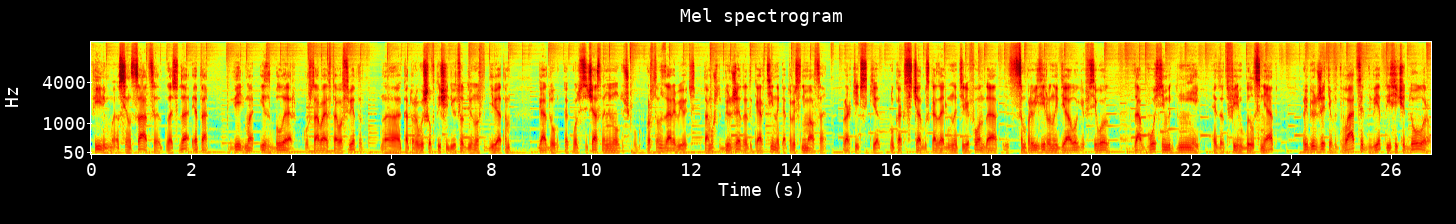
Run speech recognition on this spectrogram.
фильм, сенсация туда-сюда, это «Ведьма из Блэр», курсовая с того света, э, который вышел в 1999 году. Так вот, сейчас на минуточку просто взорветесь, потому что бюджет этой картины, который снимался практически, ну, как сейчас бы сказали, на телефон, да, с импровизированной диалоги всего за 8 дней этот фильм был снят при бюджете в 22 тысячи долларов.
